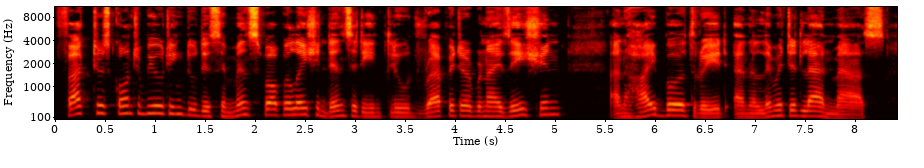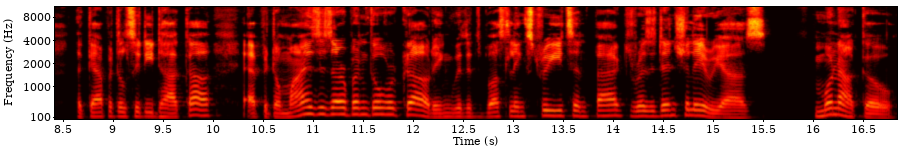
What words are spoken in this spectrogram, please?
Factors contributing to this immense population density include rapid urbanization, and high birth rate and a limited landmass. The capital city Dhaka epitomizes urban overcrowding with its bustling streets and packed residential areas. Monaco.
